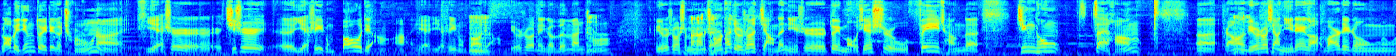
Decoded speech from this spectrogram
老北京对这个虫呢也是，其实呃也是一种褒奖啊，也也是一种褒奖。比如说那个文玩虫，比如说什么什么虫，它就是说讲的你是对某些事物非常的精通在行。呃，然后比如说像你这个玩这种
